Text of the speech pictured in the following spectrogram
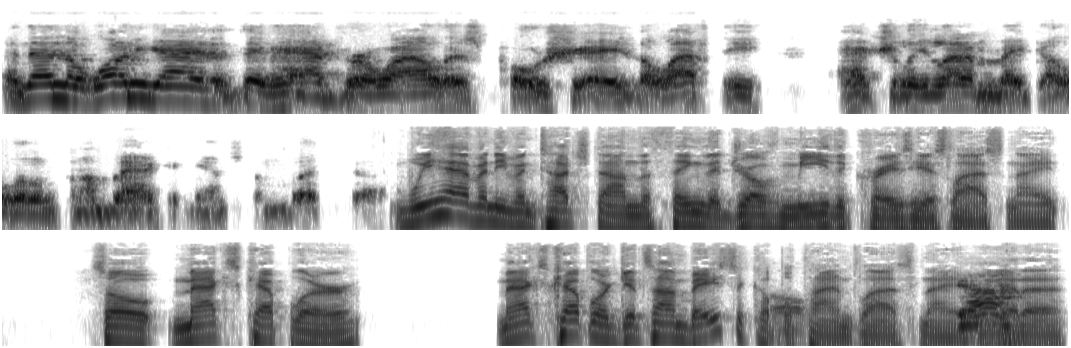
And then the one guy that they've had for a while, this Poche, the lefty, actually let him make a little comeback against them. But uh, we haven't even touched on the thing that drove me the craziest last night. So Max Kepler Max Kepler gets on base a couple oh. times last night. Yeah. We got a,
